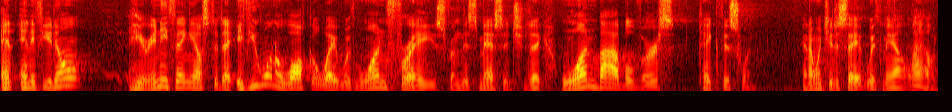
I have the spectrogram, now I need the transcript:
And, and if you don't hear anything else today, if you want to walk away with one phrase from this message today, one Bible verse, take this one. And I want you to say it with me out loud.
